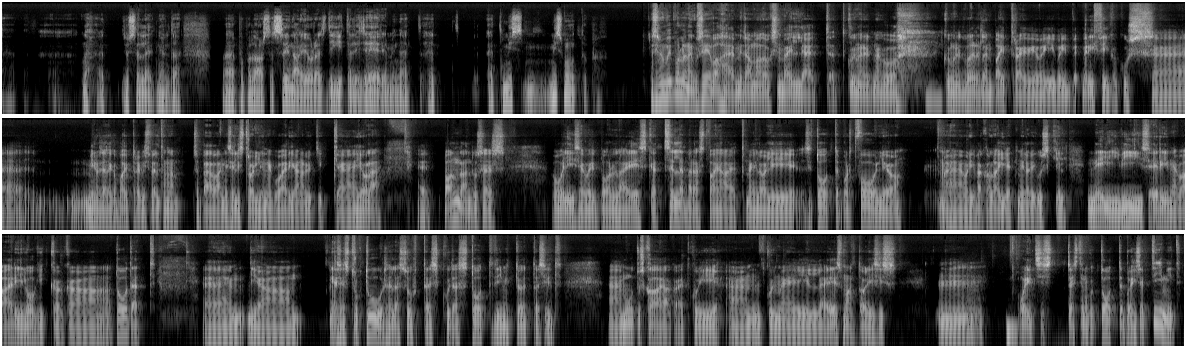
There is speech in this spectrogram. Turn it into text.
noh, et just selle nii-öelda äh, populaarse sõna juures digitaliseerimine, et, et, et mis, mis muutub? no siin on võib-olla nagu see vahe, mida ma tooksin välja, et, et kui me nüüd nagu, kui ma nüüd võrdlen Pipedrive'i või, või Veriffiga, kus äh, minu teada ka Pipedrive'is veel tänase päevani sellist rolli nagu ärianalüütik äh, ei ole. et panganduses oli see võib-olla eeskätt sellepärast vaja, et meil oli see tooteportfoolio äh, oli väga lai, et meil oli kuskil neli-viis erineva äriloogikaga toodet. Ähm, ja, ja see struktuur selles suhtes, kuidas tootetiimid töötasid muutus ka ajaga, et kui, kui meil esmalt oli siis mm, olid siis tõesti nagu tootepõhised tiimid.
